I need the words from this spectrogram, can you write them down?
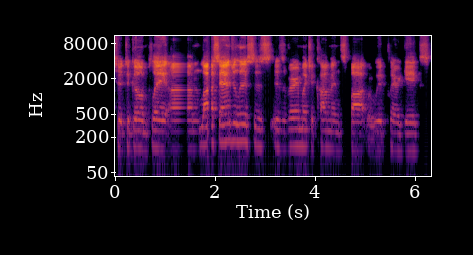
to, to go and play. Um, Los Angeles is, is very much a common spot where we would play our gigs.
